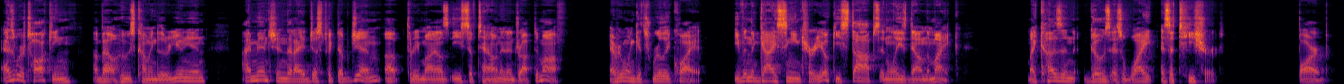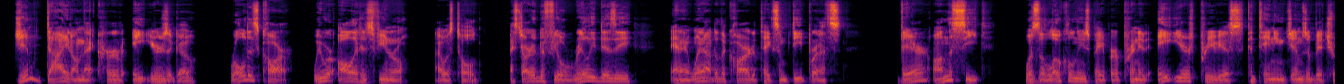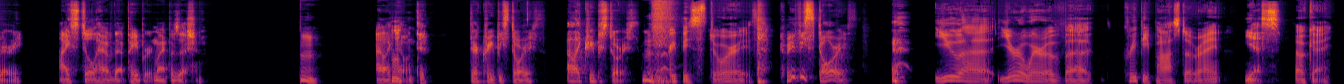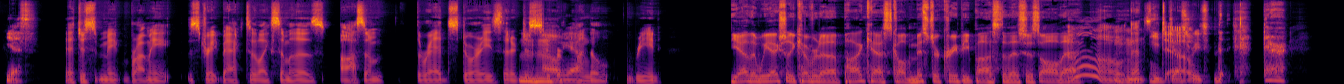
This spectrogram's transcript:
As we we're talking about who's coming to the reunion, I mentioned that I had just picked up Jim up three miles east of town and had dropped him off. Everyone gets really quiet. Even the guy singing karaoke stops and lays down the mic. My cousin goes as white as a t shirt. Barb, Jim died on that curve eight years ago, rolled his car. We were all at his funeral, I was told. I started to feel really dizzy and I went out to the car to take some deep breaths. There on the seat was the local newspaper printed eight years previous containing Jim's obituary. I still have that paper in my possession. Hmm. I like huh. that one too. They're creepy stories. I like creepy stories. creepy stories. creepy stories. you uh you're aware of uh creepy pasta, right? Yes. Okay. Yes. That just made brought me straight back to like some of those awesome thread stories that are just mm-hmm. super oh, yeah. fun to read. Yeah, that we actually covered a podcast called Mr. Creepy Pasta. That's just all that. Oh, mm-hmm. that's he dope. just reads. There,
